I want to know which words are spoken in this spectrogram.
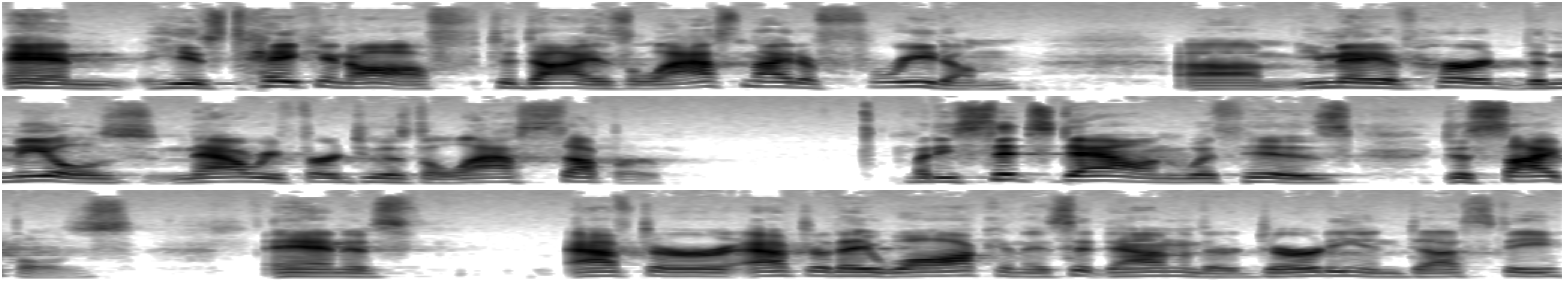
and he is taken off to die, his last night of freedom um, you may have heard the meals now referred to as the Last Supper. But he sits down with his disciples, and it's after, after they walk and they sit down and they're dirty and dusty.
